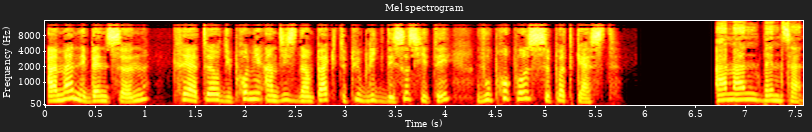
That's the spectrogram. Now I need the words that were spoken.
Haman et Benson, créateurs du premier indice d'impact public des sociétés, vous proposent ce podcast. Haman Benson.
